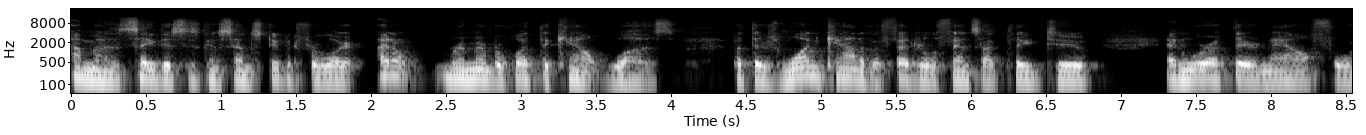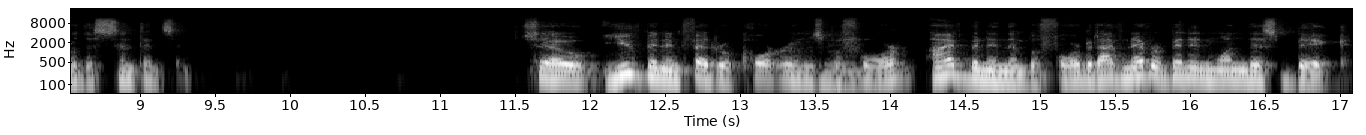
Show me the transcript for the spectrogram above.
I'm going to say this is going to sound stupid for a lawyer. I don't remember what the count was, but there's one count of a federal offense I plead to, and we're up there now for the sentencing. So you've been in federal courtrooms mm-hmm. before. I've been in them before, but I've never been in one this big.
